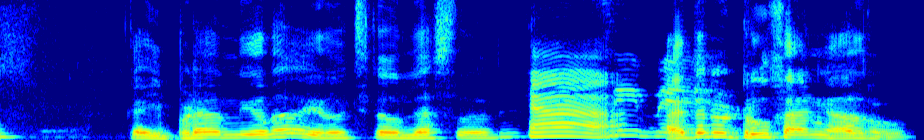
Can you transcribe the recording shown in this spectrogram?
ఇంకా ఇప్పుడే ఉంది కదా ఏదో వచ్చి వదిలేస్తుంది ఆ, అయితే నువ్వు ట్రూ ఫ్యాన్ కాదు నువ్వు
